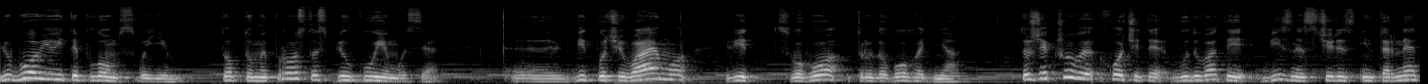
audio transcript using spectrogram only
любов'ю і теплом своїм. Тобто ми просто спілкуємося, е, відпочиваємо від свого трудового дня. Тож, якщо ви хочете будувати бізнес через інтернет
